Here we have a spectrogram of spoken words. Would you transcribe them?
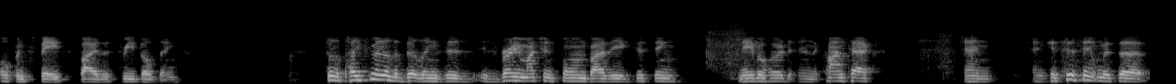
open space by the three buildings. So the placement of the buildings is is very much informed by the existing neighborhood and the context, and and consistent with the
